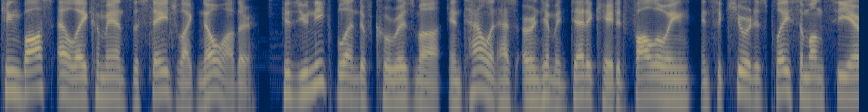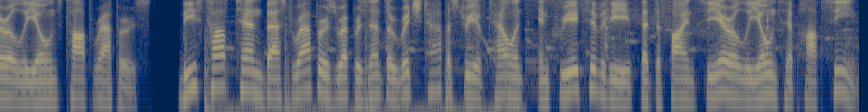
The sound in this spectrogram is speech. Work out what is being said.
King Boss LA commands the stage like no other. His unique blend of charisma and talent has earned him a dedicated following and secured his place among Sierra Leone's top rappers. These top 10 best rappers represent the rich tapestry of talent and creativity that defines Sierra Leone's hip-hop scene.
